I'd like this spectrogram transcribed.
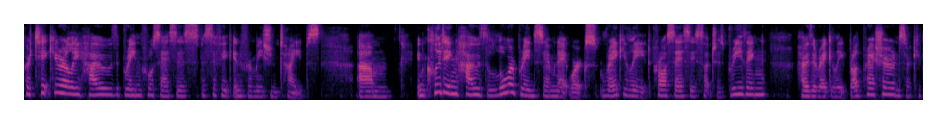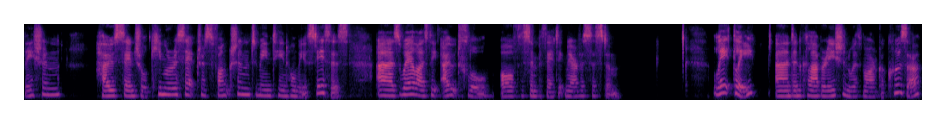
particularly how the brain processes specific information types um, including how the lower brainstem networks regulate processes such as breathing, how they regulate blood pressure and circulation, how central chemoreceptors function to maintain homeostasis, as well as the outflow of the sympathetic nervous system. Lately, and in collaboration with Mark Okusa,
